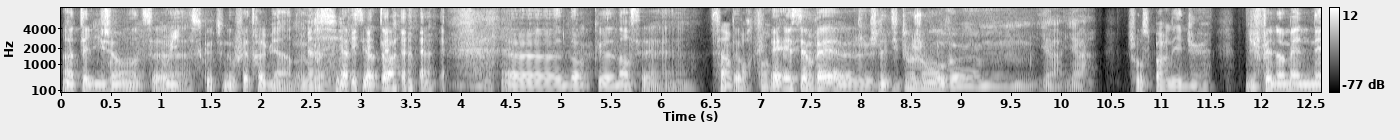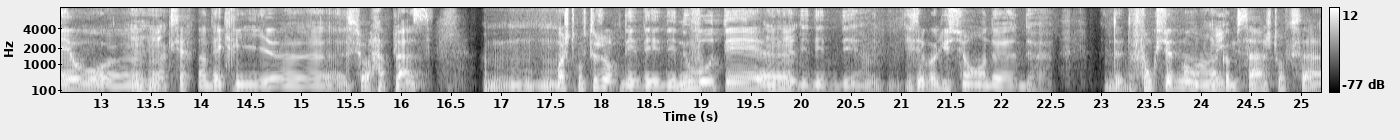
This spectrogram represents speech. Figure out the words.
intelligente, oui. ce que tu nous fais très bien. merci. Euh, merci à toi. euh, donc euh, non, c'est c'est important. Et, c'est vrai, euh, je, je, le dis toujours. Il y a, y a j'ose parler du du phénomène néo mm-hmm. que certains décrivent sur la place. Moi, je trouve toujours des, des, des nouveautés, mm-hmm. des, des, des, évolutions de, de de, de fonctionnement. Hein, Comme ça, je trouve que ça.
